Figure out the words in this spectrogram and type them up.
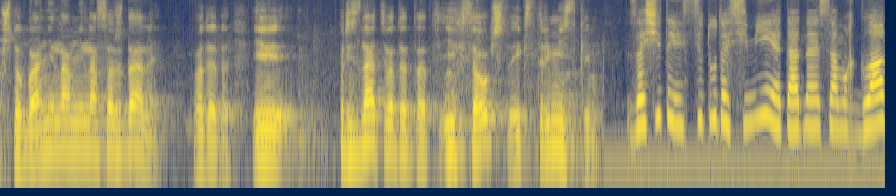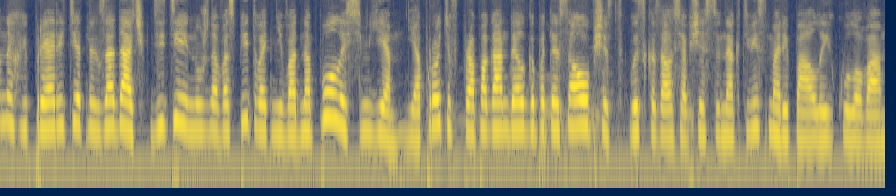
чтобы они нам не насаждали вот этот. И признать вот этот их сообщество экстремистским. Защита института семьи – это одна из самых главных и приоритетных задач. Детей нужно воспитывать не в однополой семье. Я против пропаганды ЛГБТ-сообществ, высказался общественный активист Мари Паула Якулова.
